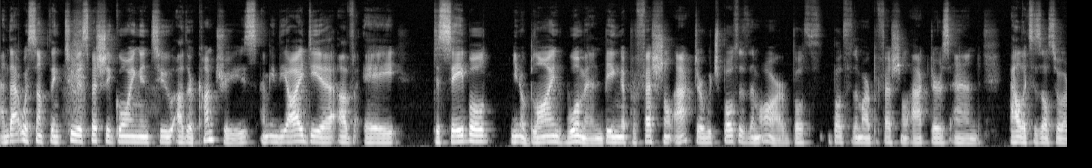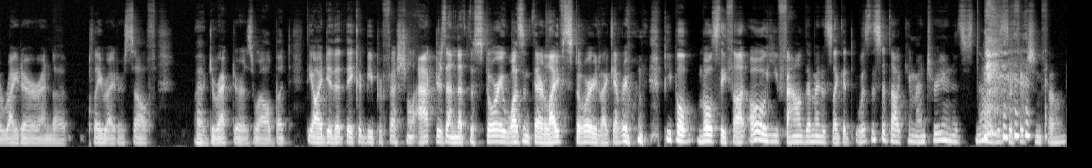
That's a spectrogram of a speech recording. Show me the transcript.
And that was something too, especially going into other countries. I mean, the idea of a disabled, you know, blind woman being a professional actor, which both of them are, both both of them are professional actors, and Alex is also a writer and a playwright herself a director as well but the idea that they could be professional actors and that the story wasn't their life story like everyone people mostly thought oh you found them and it's like a, was this a documentary? And it's no this is a fiction film.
